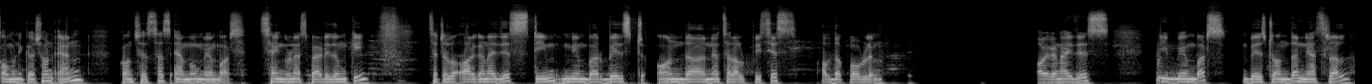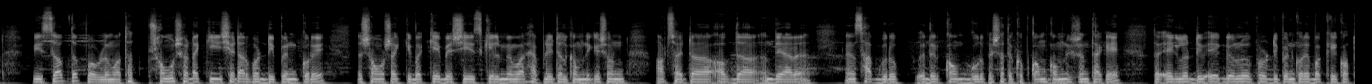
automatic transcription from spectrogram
communication and consensus among members synchronous paradigm কি? সেটা হলো organizes team member based on the natural pieces of the problem organizes team members based on the natural piece of the problem অর্থাৎ সমস্যাটা কি সেটার উপর ডিপেন্ড করে সমস্যা কি বা কে বেশি skill member have little communication outside of the their subgroup এদের কম, গ্রুপের সাথে খুব কম কমিউনিকেশন থাকে। তো এগুলো এগুলোর উপর ডিপেন্ড করে বা কে কত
